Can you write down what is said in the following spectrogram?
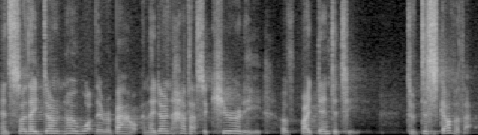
And so they don't know what they're about. And they don't have that security of identity to discover that.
